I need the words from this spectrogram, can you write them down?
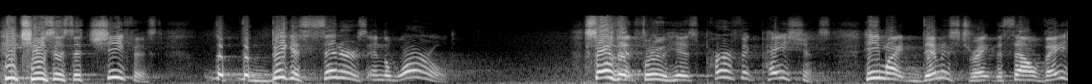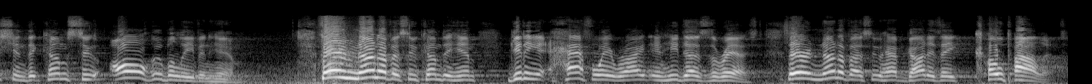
He chooses the chiefest, the, the biggest sinners in the world, so that through his perfect patience, he might demonstrate the salvation that comes to all who believe in him. There are none of us who come to Him getting it halfway right and He does the rest. There are none of us who have God as a co pilot.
